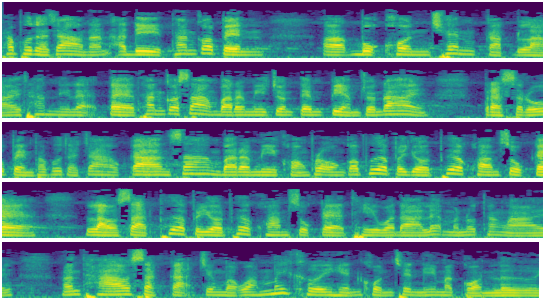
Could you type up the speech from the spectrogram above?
พระพุทธเจ้านั้น อดีตท่านก็เป็นบุคคลเช่นกับหลายท่านนี่แหละ แต่ท่านก็สร้างบารมีจนเต็มเปี่ยมจนได้ ตรัสรู้เป็นพระพุทธเจ้า การสร้างบารมีของพระองค์ก็เพื่อประโยชน์เพื่อความสุขแก่เหล่าสัตว์ เพื่อประโยชน์เพื่อความสุขแก่เทวดาและมนุษย์ทั้งหลายนั้นเท้าสักกะจึงบอกว่าไม่เคยเห็นคนเช่นนี้มาก่อนเลย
